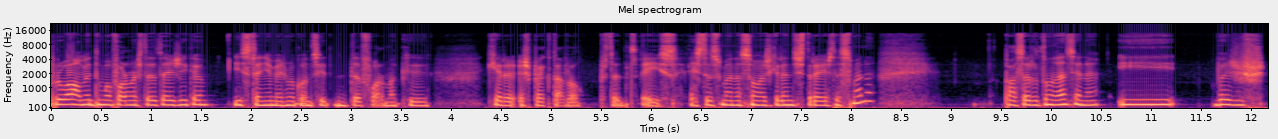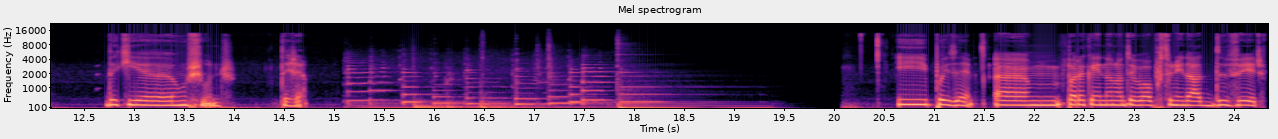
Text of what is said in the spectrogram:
provavelmente de uma forma estratégica, isso tenha mesmo acontecido da forma que, que era expectável. Portanto, é isso. Esta semana são as grandes estreias da semana passa a redundância, né? E vejo-vos daqui a uns segundos. Até já. E pois é, um, para quem ainda não teve a oportunidade de ver,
